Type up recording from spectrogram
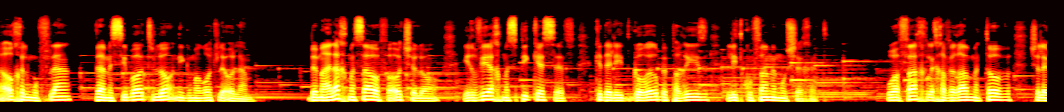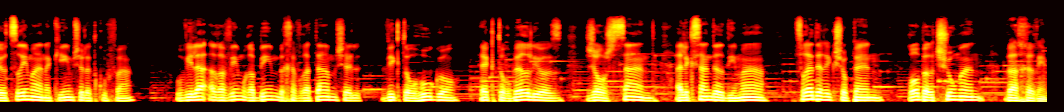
האוכל מופלא והמסיבות לא נגמרות לעולם. במהלך מסע ההופעות שלו הרוויח מספיק כסף כדי להתגורר בפריז לתקופה ממושכת. הוא הפך לחברם הטוב של היוצרים הענקיים של התקופה, ובילה ערבים רבים בחברתם של ויקטור הוגו, הקטור ברליוז, ז'ורג' סנד, אלכסנדר דיומא, פרדריק שופן, רוברט שומן ואחרים.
